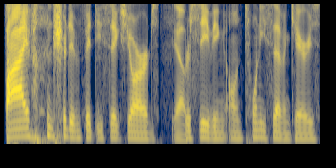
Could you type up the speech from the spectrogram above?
556 yards Yeah. receiving on 27 carries,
